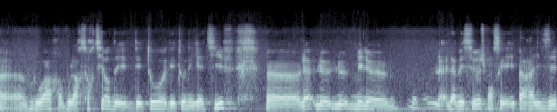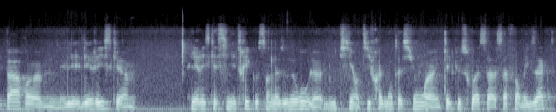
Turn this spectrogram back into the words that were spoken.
vouloir, vouloir sortir des, taux, des taux négatifs. le, mais le, la, BCE, je pense, est paralysée par les, risques les risques asymétriques au sein de la zone euro. L'outil anti-fragmentation, quelle que soit sa, forme exacte,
